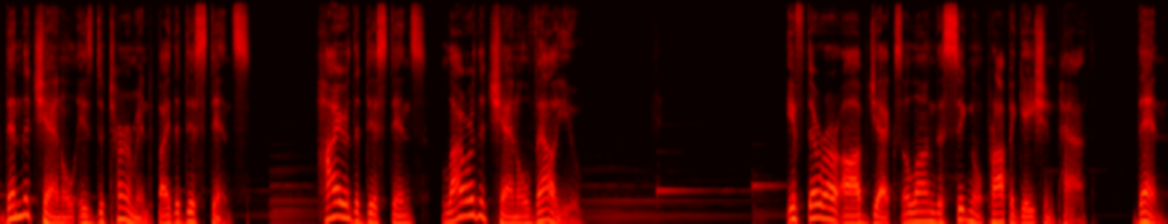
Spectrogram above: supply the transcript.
Then the channel is determined by the distance. Higher the distance, lower the channel value. If there are objects along the signal propagation path, then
